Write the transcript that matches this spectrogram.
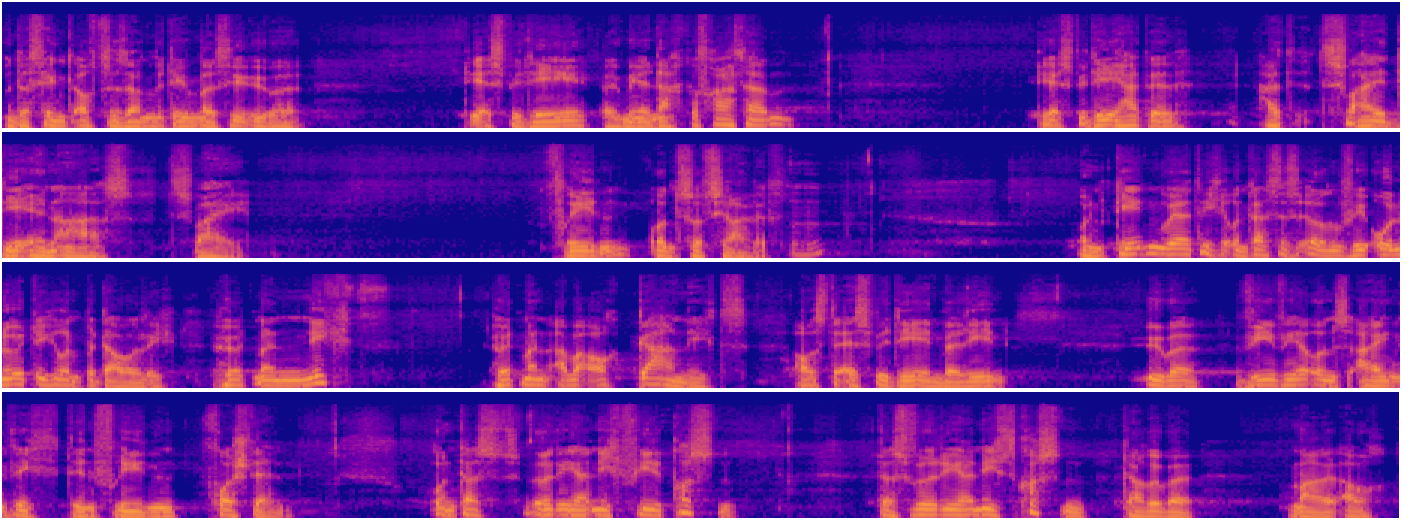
und das hängt auch zusammen mit dem, was Sie über die SPD bei mir nachgefragt haben. Die SPD hatte, hat zwei DNAs, zwei. Frieden und Soziales. Mhm. Und gegenwärtig, und das ist irgendwie unnötig und bedauerlich, hört man nichts, hört man aber auch gar nichts aus der SPD in Berlin über, wie wir uns eigentlich den Frieden vorstellen. Und das würde ja nicht viel kosten. Das würde ja nichts kosten, darüber mal auch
